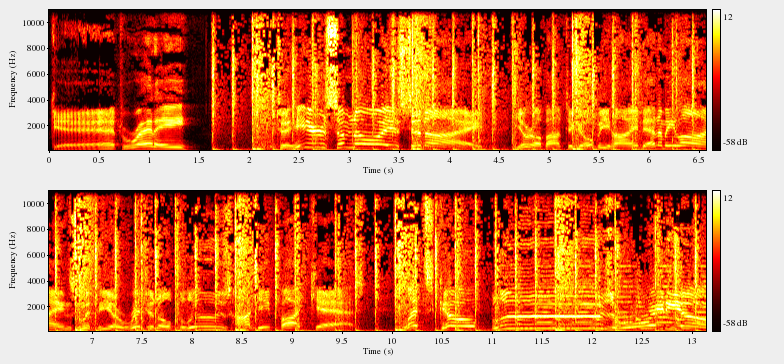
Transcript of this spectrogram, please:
Get ready to hear some noise tonight. You're about to go behind enemy lines with the original Blues Hockey Podcast. Let's go Blues Radio.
